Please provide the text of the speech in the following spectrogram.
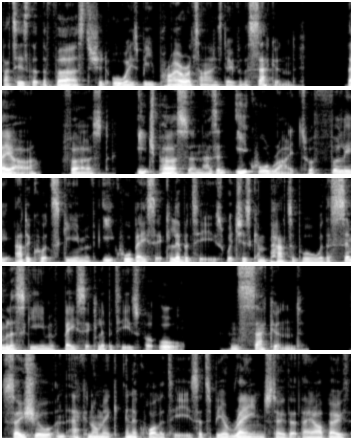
that is that the first should always be prioritized over the second. They are, first, each person has an equal right to a fully adequate scheme of equal basic liberties which is compatible with a similar scheme of basic liberties for all. And second, social and economic inequalities are to be arranged so that they are both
